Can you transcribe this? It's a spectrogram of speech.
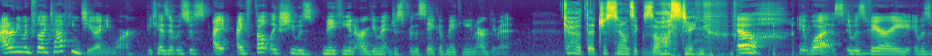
i don't even feel like talking to you anymore because it was just i i felt like she was making an argument just for the sake of making an argument. God, that just sounds exhausting. Ugh, it was it was very it was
